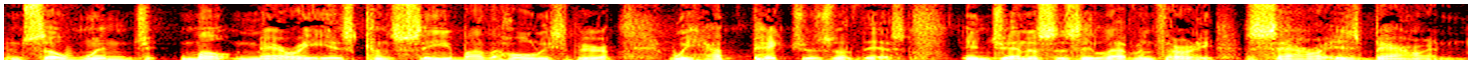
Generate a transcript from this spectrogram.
And so when Mary is conceived by the Holy Spirit, we have pictures of this. In Genesis 11:30, Sarah is barren.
